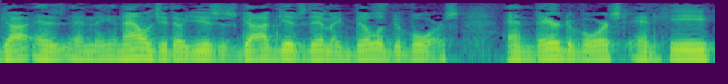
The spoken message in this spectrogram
God, and the analogy they'll use is God gives them a bill of divorce, and they're divorced, and He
